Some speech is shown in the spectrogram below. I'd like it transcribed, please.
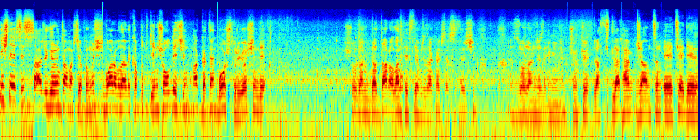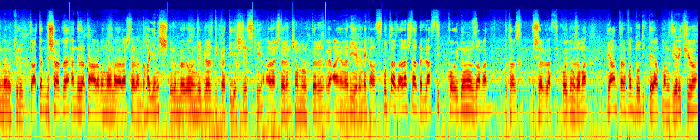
İşlevsiz, sadece görüntü amaçlı yapılmış. Bu arabalarda kaput geniş olduğu için hakikaten boş duruyor. Şimdi şuradan bir da- dar alan testi yapacağız arkadaşlar sizler için. Zorlanacağız eminim. Çünkü lastikler hem jantın ET değerinden ötürü zaten dışarıda hem de zaten araba normal araçlardan daha geniş. Durum böyle olunca biraz dikkatli geçeceğiz ki araçların çamurlukları ve aynaları yerinde kalsın. Bu tarz araçlarda lastik koyduğunuz zaman, bu tarz dışarı lastik koyduğunuz zaman yan tarafa dodik de yapmanız gerekiyor.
